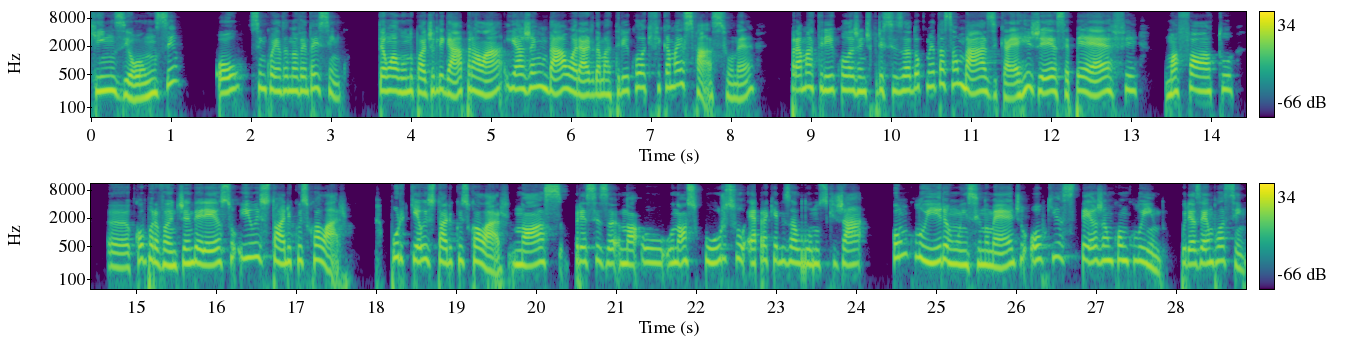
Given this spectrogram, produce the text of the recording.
1511 ou 5095. Então, o aluno pode ligar para lá e agendar o horário da matrícula, que fica mais fácil, né? Para matrícula, a gente precisa da documentação básica, RG, CPF, uma foto, uh, comprovante de endereço e o histórico escolar. Por que o histórico escolar? Nós precisa, no, o, o nosso curso é para aqueles alunos que já concluíram o ensino médio ou que estejam concluindo. Por exemplo, assim,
